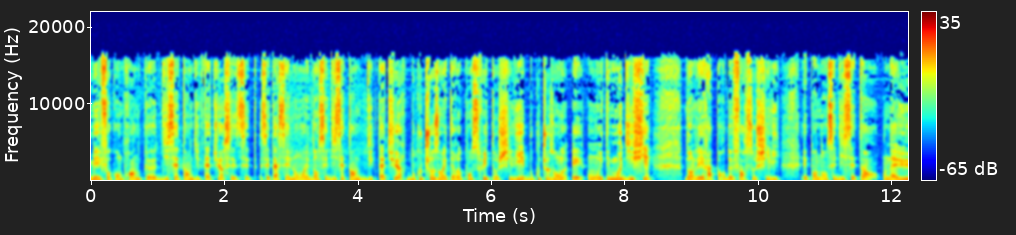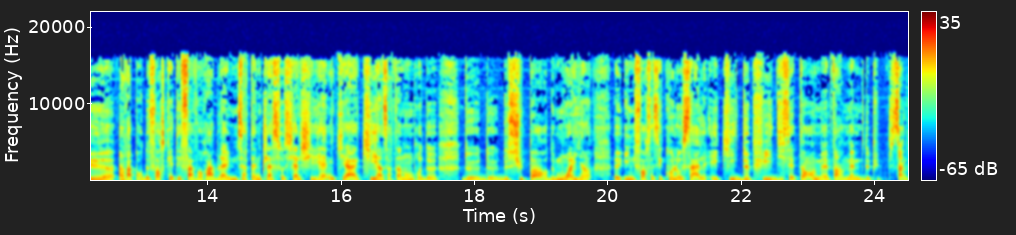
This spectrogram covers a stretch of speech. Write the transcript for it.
Mais il faut comprendre que 17 ans de dictature, c'est assez long. Et dans ces 17 ans de dictature, beaucoup de choses ont été reconstruites au Chili et beaucoup de choses ont, ont été modifiées dans les rapports de force au Chili. Et pendant ces 17 ans, on a eu un rapport de force qui a été favorable à une certaine classe sociale chilienne qui a acquis un certain nombre de, de, de, supports, de moyens, euh, une force assez colossale et qui, depuis 17 ans, même depuis 5,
